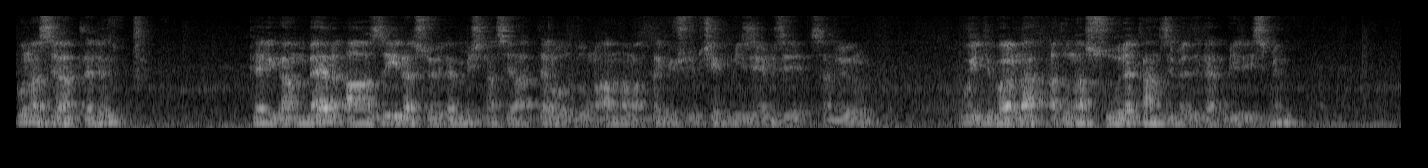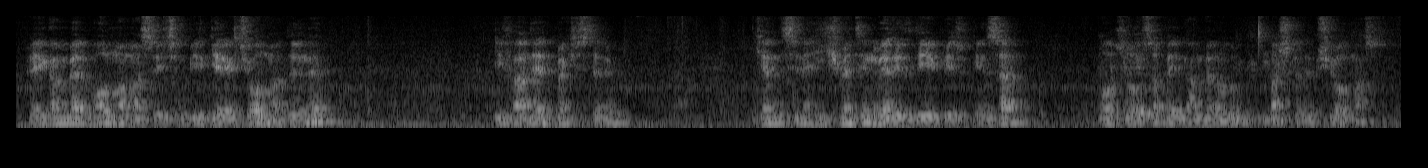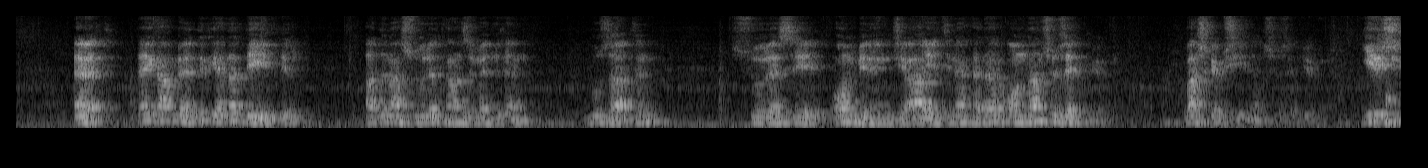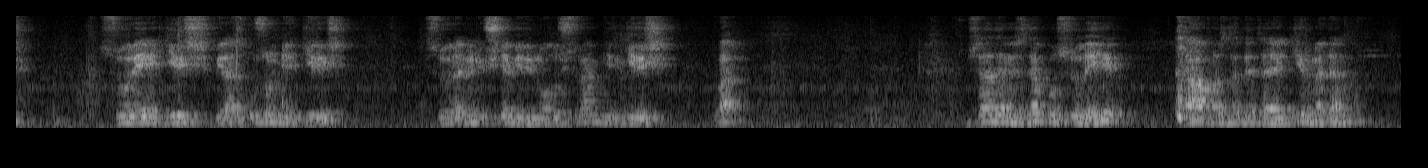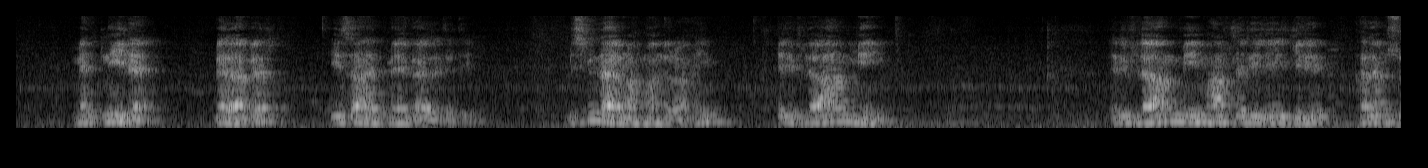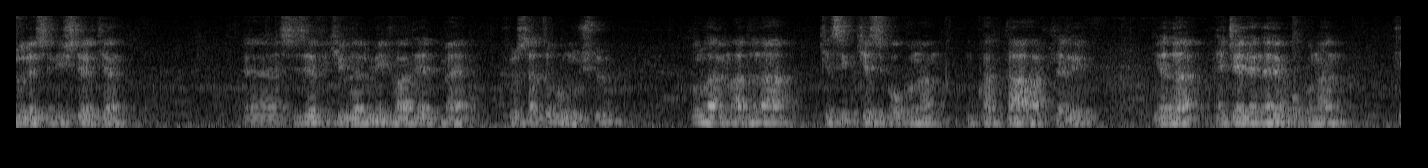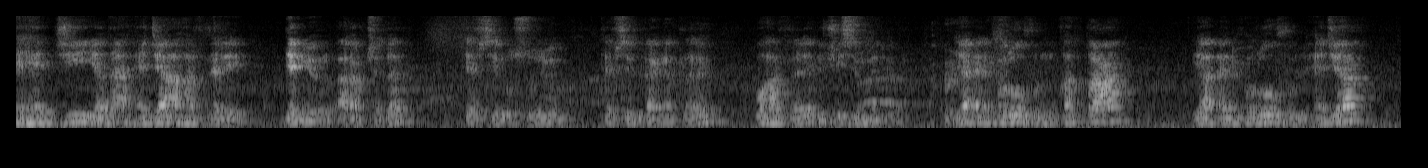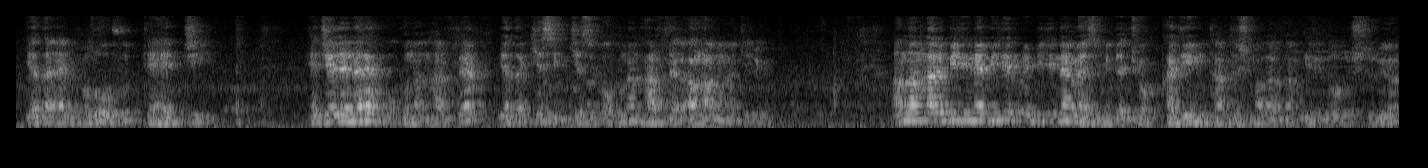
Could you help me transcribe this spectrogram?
bu nasihatlerin peygamber ağzıyla söylenmiş nasihatler olduğunu anlamakta güçlük çekmeyeceğimizi sanıyorum. Bu itibarla adına sure tanzim edilen bir ismin peygamber olmaması için bir gerekçe olmadığını ifade etmek isterim. Kendisine hikmetin verildiği bir insan olsa olsa peygamber olur. Başka da bir şey olmaz. Evet, peygamberdir ya da değildir. Adına sure tanzim edilen bu zatın suresi 11. ayetine kadar ondan söz etmiyor. Başka bir şeyden söz ediyor. Giriş, sureye giriş biraz uzun bir giriş. Surenin üçte birini oluşturan bir giriş var. Müsaadenizle bu sureyi daha fazla detaya girmeden metniyle beraber izah etmeye gayret edeyim. Bismillahirrahmanirrahim. Elif, la, mim. Elif, la, mim harfleriyle ilgili Kalem suresini işlerken size fikirlerimi ifade etme fırsatı bulmuştum. Bunların adına kesik kesik okunan mukatta harfleri ya da hecelenerek okunan tehecci ya da heca harfleri deniyor Arapçada. Tefsir usulü, tefsir kaynakları bu harflere üç isim veriyor. Ya el huruful mukatta'a ya el huruful heca ya da el huruful tehecci. Hecelenerek okunan harfler ya da kesik kesik okunan harfler anlamına geliyor. Anlamları bilinebilir mi, bilinemez mi de çok kadim tartışmalardan birini oluşturuyor.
